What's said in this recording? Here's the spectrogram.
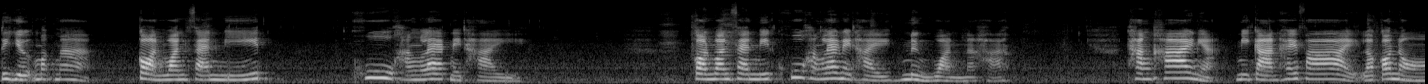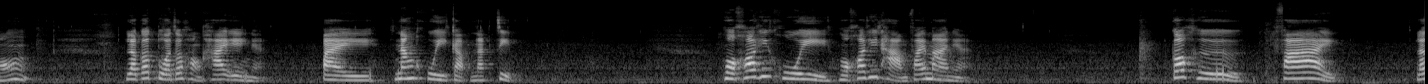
ได้เยอะมาก ๆ ก่อนวันแฟนมีตคู่ครั้งแรกในไทย ก่อนวันแฟนมีตคู่ครั้งแรกในไทยหนึ่งวันนะคะ ทางค่ายเนี่ยมีการให้ฝ้ายแล้วก็น้อง แล้วก็ตัวเจ้าของค่ายเองเนี่ยไปนั่งคุยกับนักจิต หัวข้อที่คุย หัวข้อที่ถามฝ้ายมาเนี่ย ก็คือฝ้ายและ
